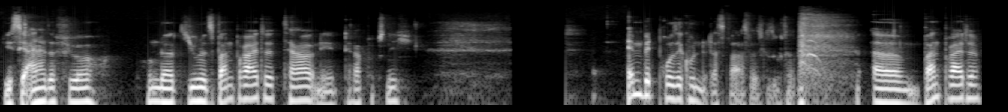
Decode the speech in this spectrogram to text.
wie ist die Einheit dafür? 100 Units Bandbreite, Terra, nee, Terraflux nicht. Mbit pro Sekunde, das war es, was ich gesucht habe. ähm, Bandbreite.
